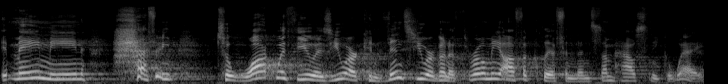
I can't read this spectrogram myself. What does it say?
It may mean having to walk with you as you are convinced you are going to throw me off a cliff and then somehow sneak away.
